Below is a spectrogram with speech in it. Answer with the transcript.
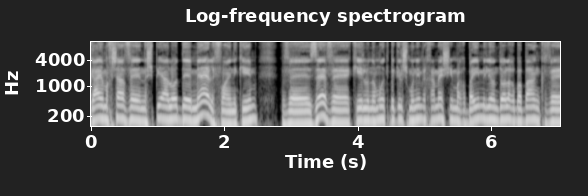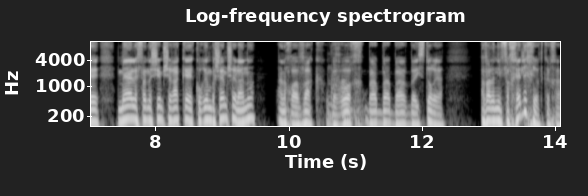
גם אם עכשיו אה, נשפיע על עוד 100 אה, אלף וייניקים, וזה, וכאילו נמות בגיל 85 עם 40 מיליון דולר בבנק ו-100 אלף אנשים שרק אה, קוראים בשם שלנו, אנחנו אבק, נכון. ברוח, ב- ב- ב- בהיסטוריה. אבל אני מפחד לחיות ככה.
